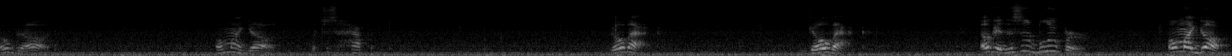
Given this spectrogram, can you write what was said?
Oh god. Oh my god. What just happened? Go back. Go back. Okay, this is a blooper. Oh my god.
